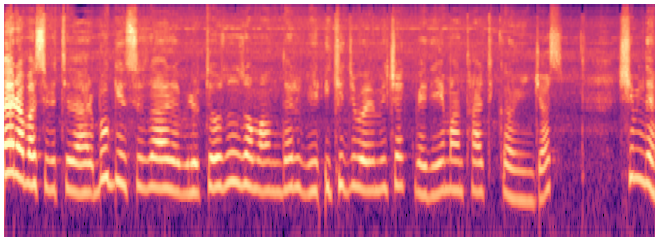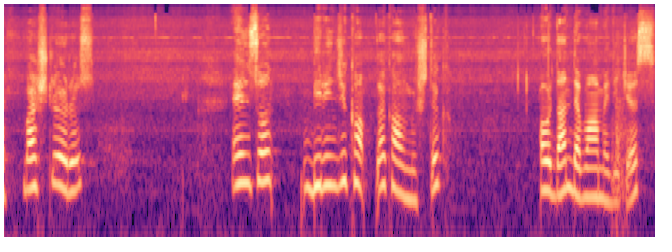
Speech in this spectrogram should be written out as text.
Merhaba Sivitiler. Bugün sizlerle birlikte uzun zamandır bir ikinci bölümü çekmediğim Antarktika oynayacağız. Şimdi başlıyoruz. En son birinci kampta kalmıştık. Oradan devam edeceğiz.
